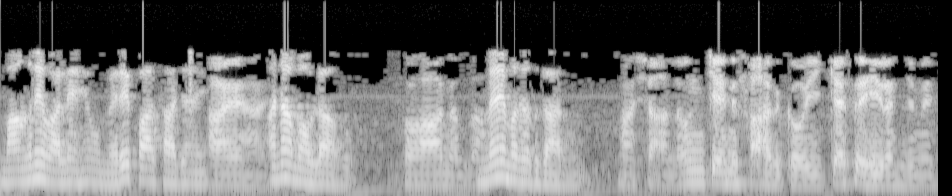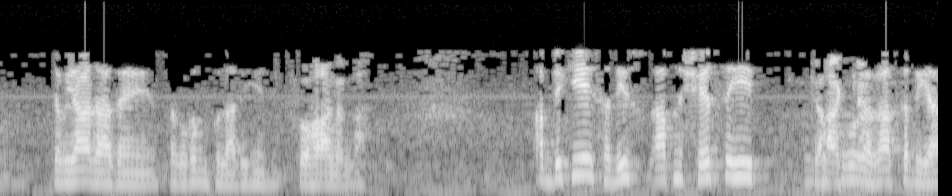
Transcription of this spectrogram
مانگنے والے ہیں وہ میرے پاس آ جائیں۔ آئے آئے انا مولا ہوں۔ سبحان اللہ۔ میں مددگار ہوں۔ ماشاء اللہ ان کے نثار کوئی کیسے ہی رنج میں ہوں۔ جب یاد آ گئے سب غم بھلا دیے ہیں۔ سبحان اللہ۔ اب دیکھیے اس حدیث آپ نے شیر سے ہی؟ آغاز کر دیا۔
